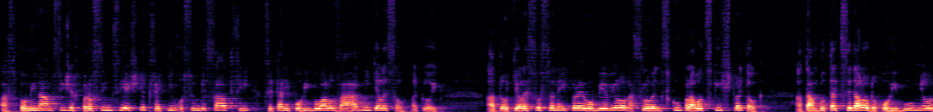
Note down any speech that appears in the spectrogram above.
A vzpomínám si, že v prosinci ještě předtím, 83, se tady pohybovalo záhadný těleso takový. A to těleso se nejprve objevilo na Slovensku Plavocký čtvrtok. A tam odtaď se dalo do pohybu, mělo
